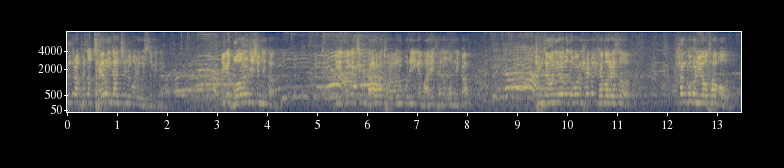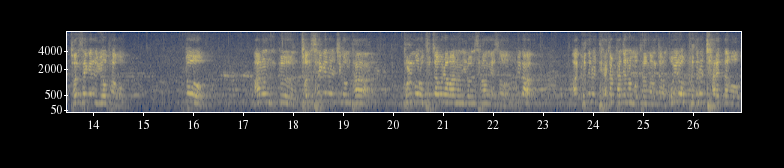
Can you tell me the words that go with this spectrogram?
그들 앞에서 재롱잔치를 벌이고 있습니다. 이게 뭐 하는 짓입니까? 이게, 이게 지금 나라가 돌아가는 꼴이 이게 말이 되는 겁니까? 김정은이가 그동안 핵을 개발해서 한국을 위협하고 전 세계를 위협하고 또 많은 그 전 세계를 지금 다 골모로 붙잡으려고 하는 이런 상황에서 우리가 아 그들을 대적하지는 못할 망정 오히려 그들을 잘했다고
